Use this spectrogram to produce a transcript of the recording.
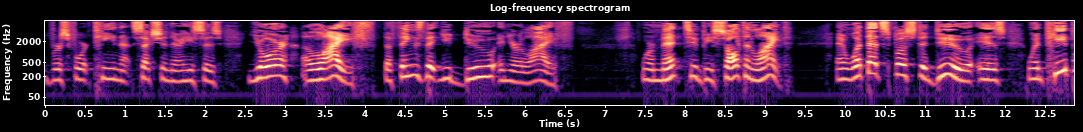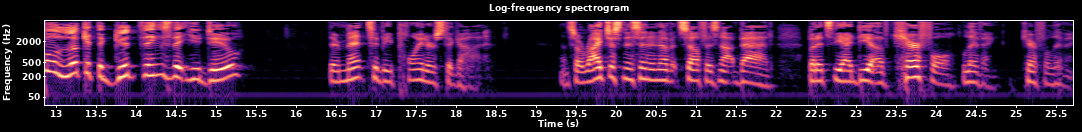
verse 14, that section there, he says, Your life, the things that you do in your life, were meant to be salt and light. And what that's supposed to do is when people look at the good things that you do, they're meant to be pointers to God. And so righteousness in and of itself is not bad, but it's the idea of careful living. Careful living.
